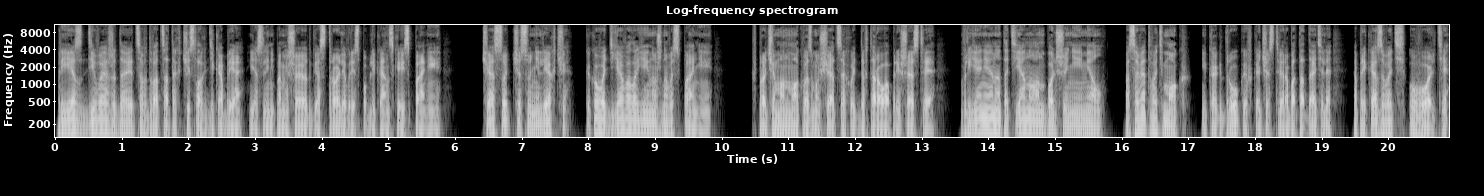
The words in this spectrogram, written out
приезд Дивы ожидается в 20-х числах декабря, если не помешают гастроли в республиканской Испании. Час от часу не легче, Какого дьявола ей нужно в Испании? Впрочем, он мог возмущаться хоть до второго пришествия. Влияния на Татьяну он больше не имел. Посоветовать мог, и как друг, и в качестве работодателя, а приказывать «увольте».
